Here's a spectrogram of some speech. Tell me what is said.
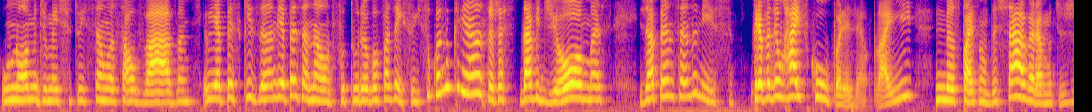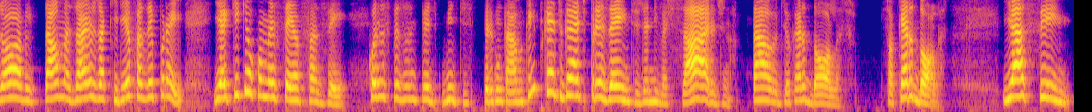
o nome de uma instituição, eu salvava. Eu ia pesquisando e ia pensando, não, no futuro eu vou fazer isso. Isso quando criança, eu já estudava idiomas, já pensando nisso. Eu queria fazer um high school, por exemplo. Aí meus pais não deixavam, era muito jovem e tal, mas já eu já queria fazer por aí. E aí o que, que eu comecei a fazer? Quando as pessoas me, me perguntavam o que tu quer de ganhar de presente, de aniversário, de Natal, eu dizia eu quero dólar. Só quero dólar. E assim,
